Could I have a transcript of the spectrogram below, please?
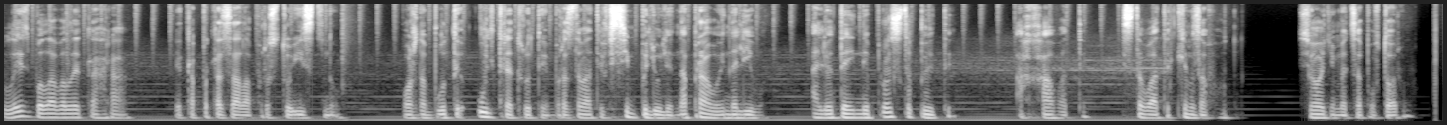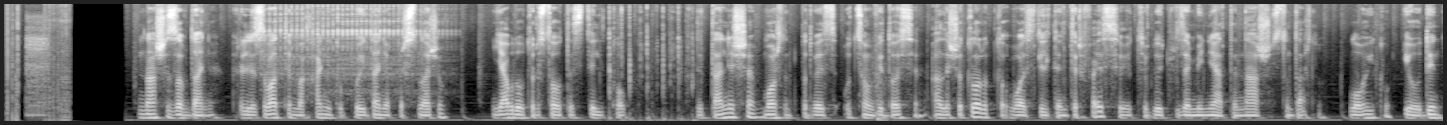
Колись була велика гра, яка показала просту істину. Можна бути ультракрутим, роздавати всім пилюлі направо і наліво, а людей не просто пити, а хавати і ставати ким завгодно. Сьогодні ми це повторимо. Наше завдання реалізувати механіку поїдання персонажів. Я буду використовувати стиль топ. Детальніше можна подивитися у цьому відосі, але що то ось кілька інтерфейсів, які будуть заміняти нашу стандартну логіку і один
